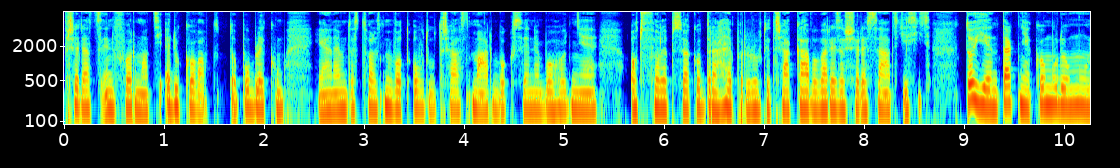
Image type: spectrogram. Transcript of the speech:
předat s informací, edukovat to publikum. Já nevím, testovali jsme od Outu třeba smartboxy nebo hodně od Philipsu jako drahé produkty, třeba kávovary za 60 tisíc. To jen tak někomu domů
